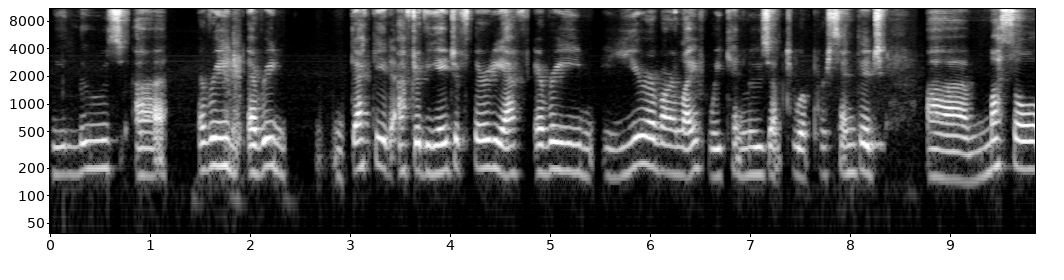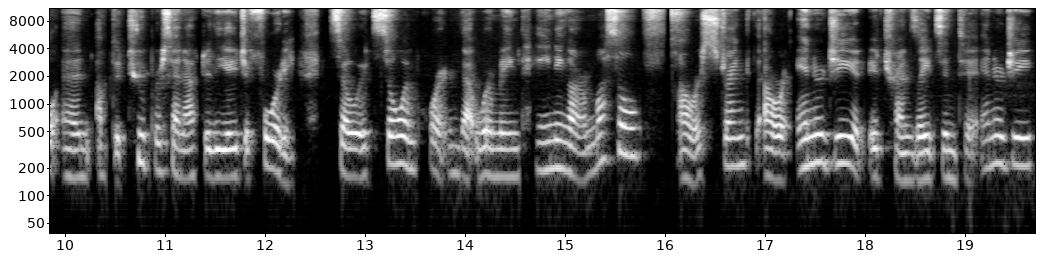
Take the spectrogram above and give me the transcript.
we lose uh, every every decade after the age of 30 after every year of our life we can lose up to a percentage uh, muscle and up to 2% after the age of 40 so it's so important that we're maintaining our muscle our strength our energy. It, it translates into energy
